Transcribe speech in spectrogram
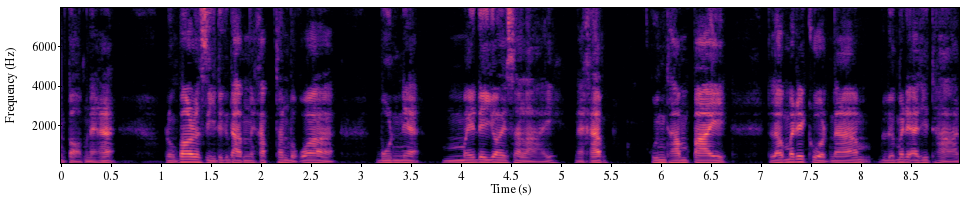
ำตอบนะฮะหลวงพ่อฤาษีดึกดำนะครับ ท่านบอกว่าบุญเนี่ยไม่ได้ย่อยสลายนะครับ คุณทำไปแล้วไม่ได้กรวดน้ำหรือไม่ได้อธิษฐาน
